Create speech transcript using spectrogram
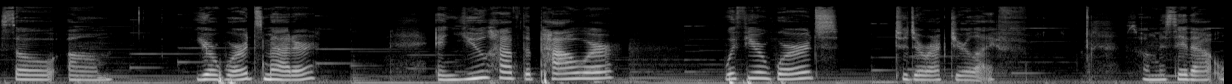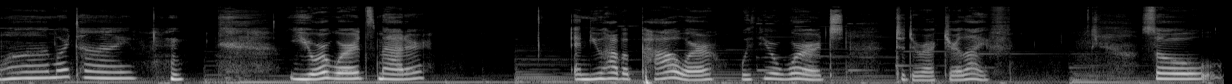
so, um, your words matter, and you have the power with your words to direct your life. So, I'm going to say that one more time. your words matter, and you have a power with your words to direct your life. So,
